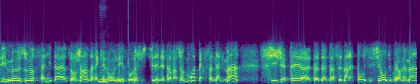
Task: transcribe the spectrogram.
les mesures sanitaires d'urgence à laquelle mm. on est pourraient justifier des interventions. Moi, personnellement, si j'étais euh, dans, la position du gouvernement,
